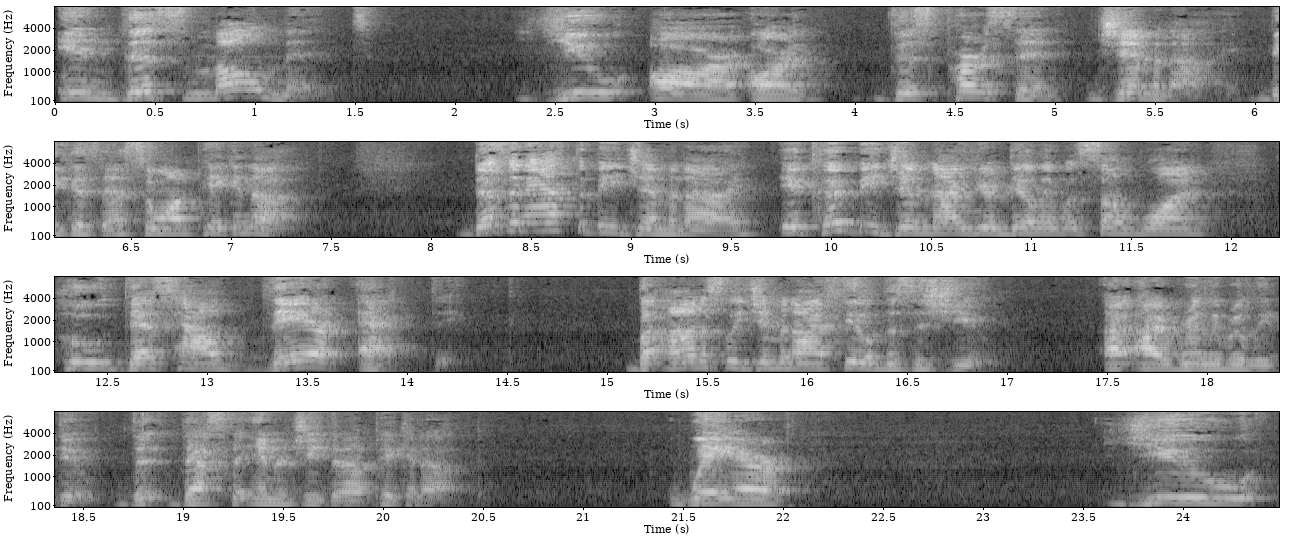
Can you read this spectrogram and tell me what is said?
in this moment you are or this person gemini because that's who i'm picking up doesn't have to be Gemini. It could be Gemini. You're dealing with someone who that's how they're acting. But honestly, Gemini, I feel this is you. I, I really, really do. Th- that's the energy that I'm picking up. Where you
